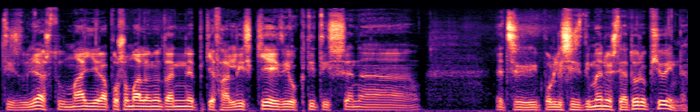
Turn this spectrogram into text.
της δουλειάς του μάγειρα, πόσο μάλλον όταν είναι επικεφαλής και ιδιοκτήτης σε ένα έτσι, πολύ συζητημένο εστιατόριο, ποιο είναι;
